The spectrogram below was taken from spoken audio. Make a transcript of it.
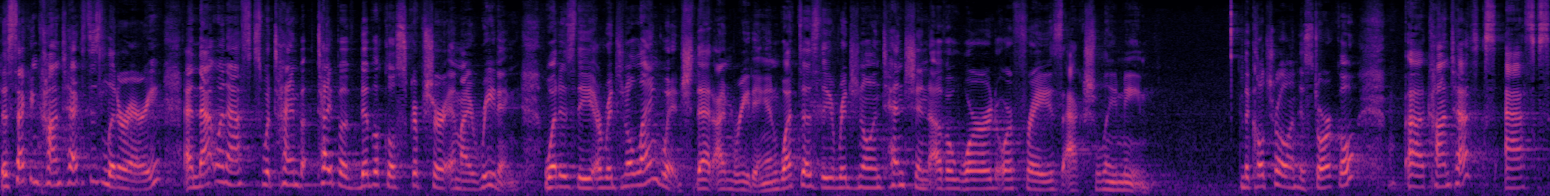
The second context is literary, and that one asks what type of biblical scripture am I reading? What is the original language that I'm reading? And what does the original intention of a word or phrase actually mean? The cultural and historical uh, context asks,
